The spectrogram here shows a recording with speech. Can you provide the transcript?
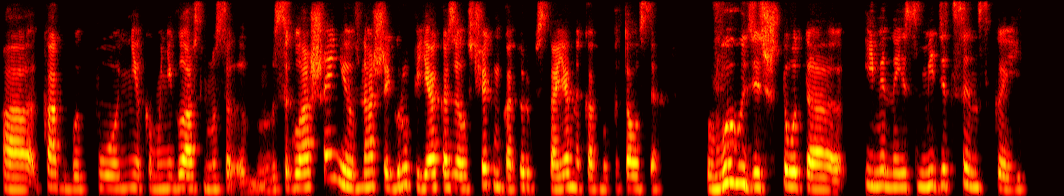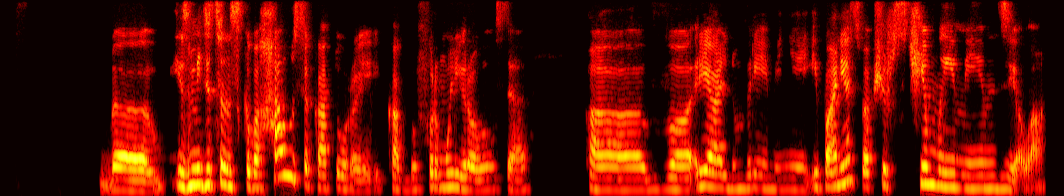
а, как бы по некому негласному соглашению в нашей группе я оказалась человеком, который постоянно как бы пытался выудить что-то именно из медицинской э, из медицинского хаоса, который как бы формулировался а, в реальном времени, и понять вообще, с чем мы имеем дело.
